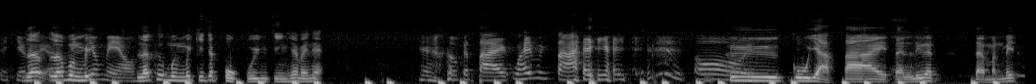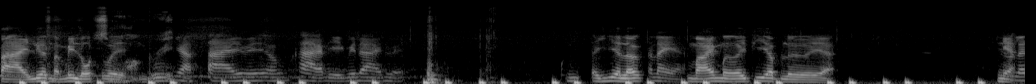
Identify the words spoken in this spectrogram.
ต่เขี้ยแล้วเสือแล้วมึงไม่เขี้ยวแมว แล้วคือมึงไม่คิดจะปลุกกูจริงๆใช่ไหมเนี่ยเราก็ตายกูให้มึงตายไงโอ้คือยกูอยากตายแต่เลือด แต่มันไม่ตายเลือดมันไม่ลด So เว้ย hungry. อยากตายไม่เอาฆ่ากันเองไม่ได้ด้วยไอ้เหี้ยแล้วอะไรอะไม้เมยเพียบเลยอะ เนี่ย อะไร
